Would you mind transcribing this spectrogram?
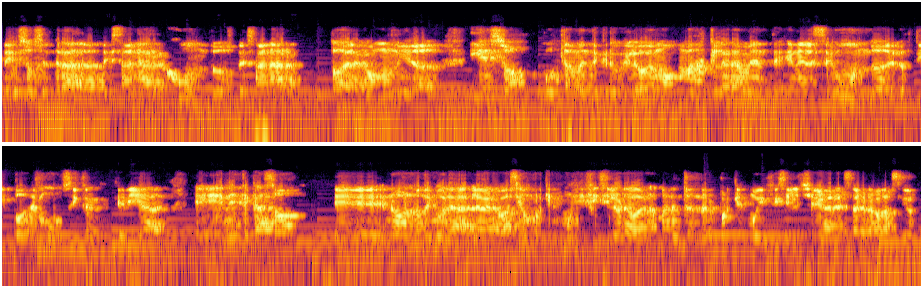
de eso se trata, de sanar juntos, de sanar toda la comunidad. Y eso justamente creo que lo vemos más claramente en el segundo de los tipos de música que quería. Eh, en este caso, eh, no, no tengo la, grabación porque es muy difícil, ahora van, a entender por qué es muy difícil llegar a esa grabación.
